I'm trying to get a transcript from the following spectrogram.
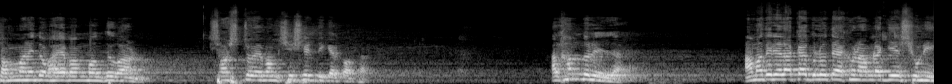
সম্মানিত ভাই এবং বন্ধুগণ ষষ্ঠ এবং শেষের দিকের কথা। আলহামদুলিল্লাহ, আমাদের এলাকাগুলোতে এখন আমরা গিয়ে শুনি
